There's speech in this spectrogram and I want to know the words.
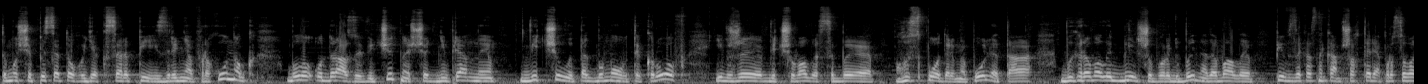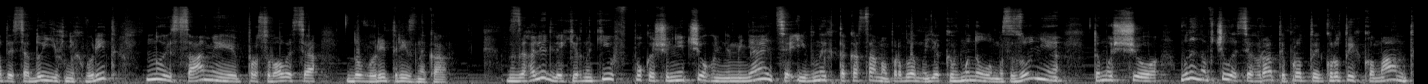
Тому що після того, як Серпій зрівняв рахунок, було одразу відчутно, що дніпряни відчули, так би мовити, кров і вже відчували себе господарями поля та вигравали більше боротьби, надавали півзахисникам Шахтаря просуватися до їхніх воріт, ну і самі просувалися до воріт різника. Взагалі для гірників поки що нічого не міняється, і в них така сама проблема, як і в минулому сезоні, тому що вони навчилися грати проти крутих команд,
